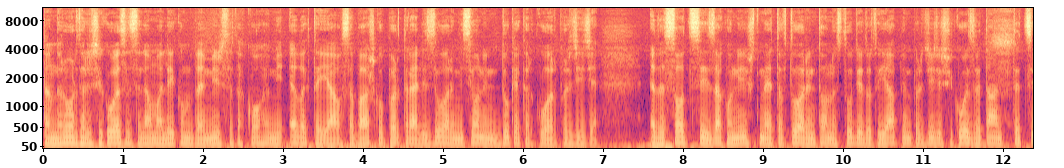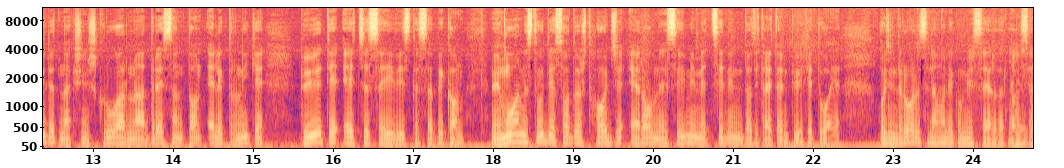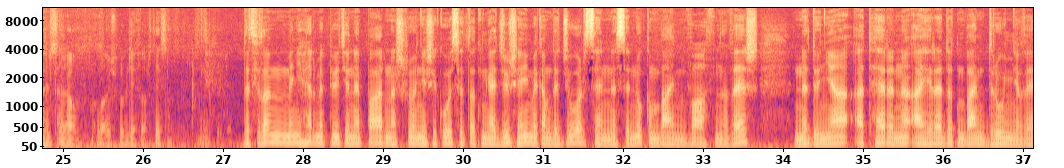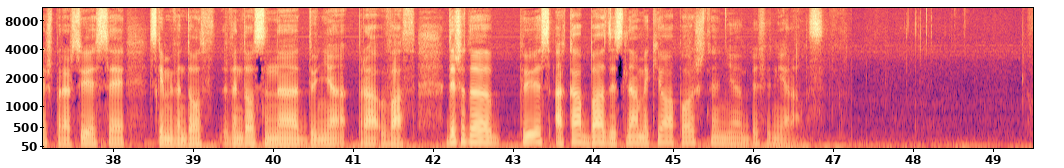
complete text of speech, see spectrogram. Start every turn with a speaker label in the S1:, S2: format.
S1: Të nderuar teleshikues, Selam Alejkum dhe mirë se takohemi edhe këtë javë së bashku për të realizuar emisionin Duke Kërkuar Përgjigje. Edhe sot, si zakonisht, me të ftuarin tonë në studio do t'u japim përgjigje shikuesve tanë të cilët na kishin shkruar në adresën tonë elektronike pyetje@csiviskës.com. Me mua në studio sot është Hoxhë Erol Nesimi me të cilin do t'i trajtojmë pyetjet tuaja. Hoxhë i nderuar, Selam Alejkum, mirë se erdhët
S2: në emisionin tonë. Alejkum selam. Allahu ju shpërbleftë për ftesën.
S1: Do të fillojmë menjëherë me pyetjen e parë, na shkruan një shikuese thotë nga gjyshja ime kam dëgjuar se nëse nuk mbajmë vathë në vesh në dynja atëherë në ahiret do të mbajmë drunj në vesh për arsye se s'kemi vendos vendos në dynja pra vath. Desha të pyes a ka bazë islame kjo apo është një besëtytni e radhës.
